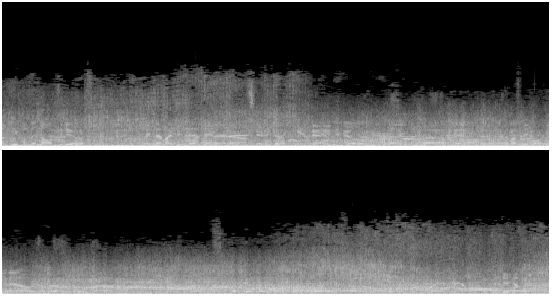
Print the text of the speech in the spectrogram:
Some people didn't know what to do. I think that might be Courtney there now. Jimmy Justin Kenny still setting up. It must be Courtney now. Did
